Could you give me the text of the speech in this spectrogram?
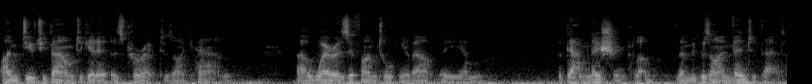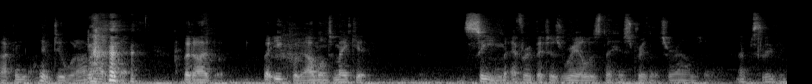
I'm duty bound to get it as correct as I can. Uh, whereas if I'm talking about the um, the Damnation Club, then because I invented that, I can I can do what I like with it. But I but equally, I want to make it seem every bit as real as the history that surrounds it. Absolutely.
